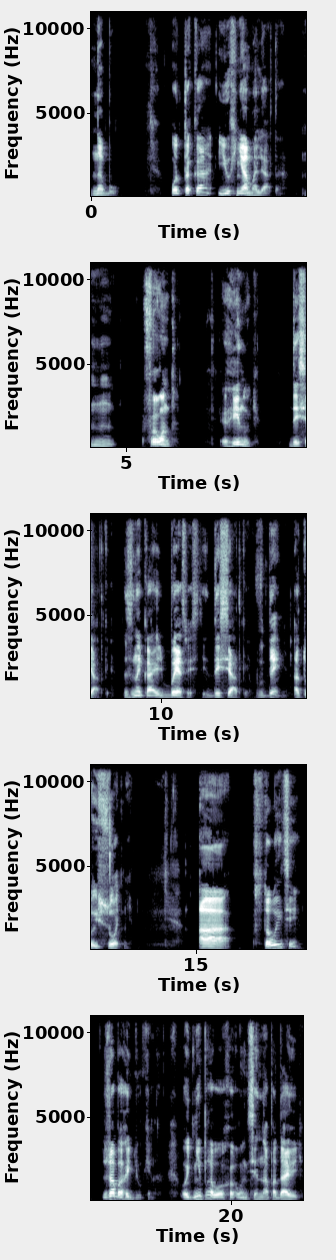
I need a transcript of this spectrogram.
набу. От така юхня малята. Фронт гинуть десятки, зникають безвісті десятки в день, а то й сотні. А в столиці жаба гадюкінг. Одні правоохоронці нападають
